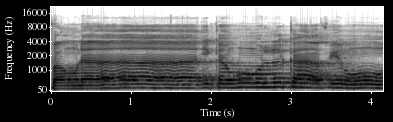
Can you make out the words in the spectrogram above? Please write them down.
فأولئك هم الكافرون.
